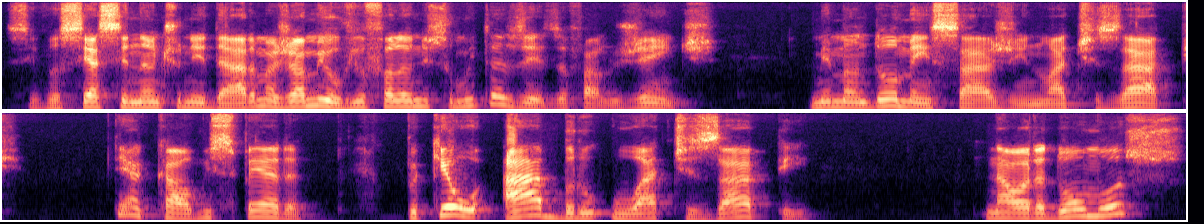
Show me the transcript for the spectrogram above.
Se você é assinante Unidarma, já me ouviu falando isso muitas vezes. Eu falo, gente, me mandou mensagem no WhatsApp, tenha calma, espera. Porque eu abro o WhatsApp na hora do almoço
